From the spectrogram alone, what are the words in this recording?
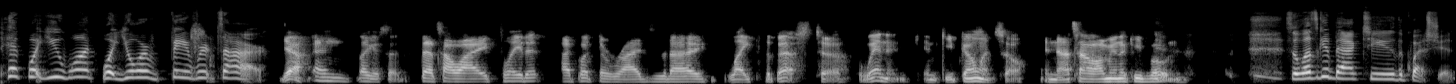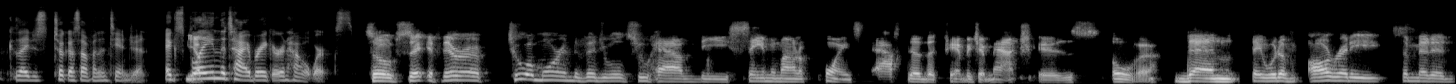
Pick what you want, what your favorites are. yeah. And like I said, that's how I played it. I put the rides that I liked the best to win and, and keep going. So, and that's how I'm going to keep voting. So let's get back to the question because I just took us off on a tangent. Explain the tiebreaker and how it works. So, say if there are two or more individuals who have the same amount of points after the championship match is over, then they would have already submitted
